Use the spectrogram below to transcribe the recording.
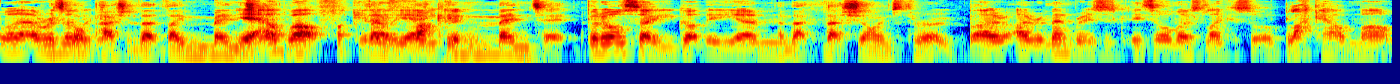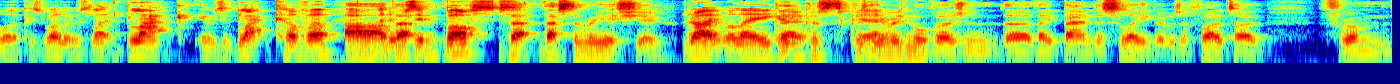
Well, I It's remember. got passion. That they meant yeah, it. well, fucking they hell, yeah, you fucking couldn't. meant it, But also, you got the um, and that that shines through. But I, I remember it's it's almost like a sort of black album artwork as well. It was like black. It was a black cover Ah, and it was that- embossed. That that's the reissue. right. Well, there you go. because Yeah. the original version uh, they banned the sleeve. It was a photo from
